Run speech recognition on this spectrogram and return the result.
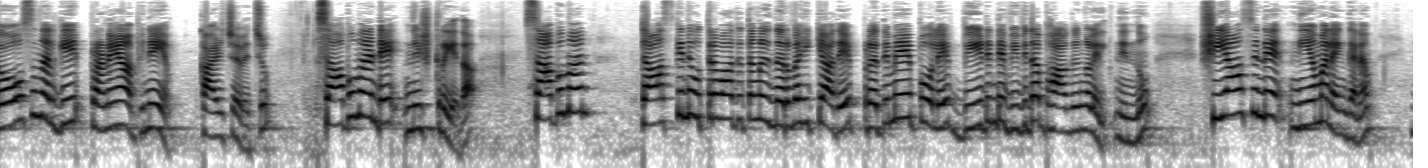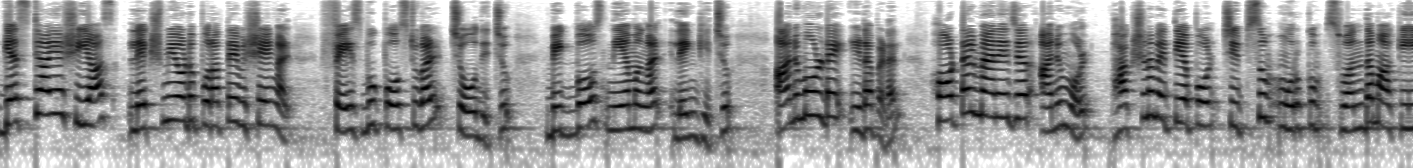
റോസ് നൽകി പ്രണയാഭിനയം കാഴ്ചവെച്ചു. സാബുമാന്റെ നിഷ്ക്രിയത. സാബുമാൻ ടാസ്കിന്റെ ഉത്തരവാദിത്തങ്ങൾ നിർവഹിക്കാതെ പ്രതിമയെപ്പോലെ വീടിന്റെ വിവിധ ഭാഗങ്ങളിൽ നിന്നു. ഷിയാസിന്റെ നിയമലംഘനം ഗസ്റ്റായ ഷിയാസ് ലക്ഷ്മിയോട് പുറത്തെ വിഷയങ്ങൾ ഫേസ്ബുക്ക് പോസ്റ്റുകൾ ചോദിച്ചു ബിഗ് ബോസ് നിയമങ്ങൾ ലംഘിച്ചു. അനുമോളുടെ ഇടപെടൽ ഹോട്ടൽ മാനേജർ അനുമോൾ ഭക്ഷണം എത്തിയപ്പോൾ ചിപ്സും മുറുക്കും സ്വന്തമാക്കി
